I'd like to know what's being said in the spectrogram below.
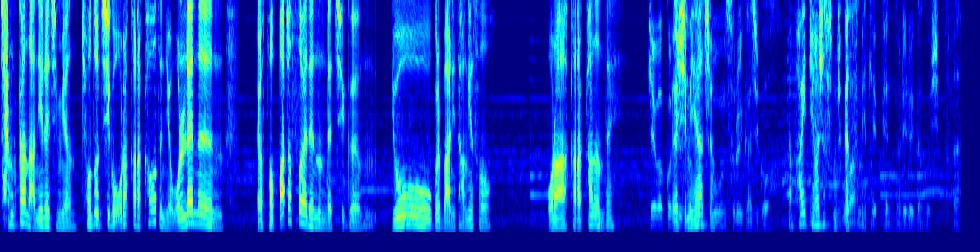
잠깐 안일해지면 저도 지금 오락가락 하거든요. 원래는 내가 더 빠졌어야 됐는데 지금 유혹을 많이 당해서 오락가락 하는데 열심히 해야죠. 좋은 수를 가지고 그냥 파이팅 이 하셨으면 좋겠습니다. 뱃놀이를 가고 싶으나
